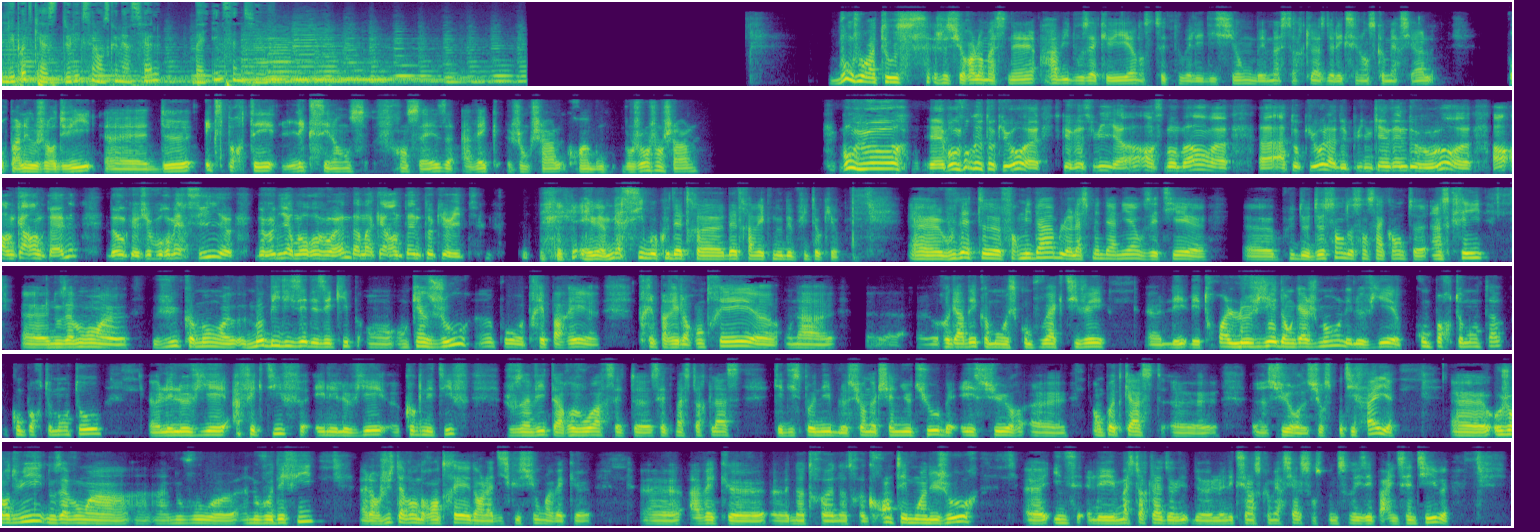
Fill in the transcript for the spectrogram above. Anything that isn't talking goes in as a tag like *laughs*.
les podcasts de l'excellence commerciale by Incentive. Bonjour à tous, je suis Roland Massner, ravi de vous accueillir dans cette nouvelle édition des masterclass de l'excellence commerciale pour parler aujourd'hui euh, de exporter l'excellence française avec Jean-Charles Croinbon. Bonjour Jean-Charles. Bonjour, bonjour de Tokyo, euh, parce que je suis euh, en ce moment euh, à Tokyo là depuis une quinzaine de jours en, quarantaine. Donc je vous remercie de venir me rejoindre dans ma quarantaine tokyoïte. *laughs* et merci beaucoup d'être avec nous depuis Tokyo. vous êtes formidable. La semaine dernière, vous étiez plus de 200, 250 inscrits. Nous avons vu comment euh, mobiliser des équipes en, en 15 jours hein, pour préparer, euh, préparer leur entrée. Euh, on a regardé comment est-ce qu'on pouvait activer les, les, trois leviers d'engagement, les leviers comportementaux, comportementaux les leviers affectifs et les leviers cognitifs. Je vous invite à revoir cette, cette masterclass qui est disponible sur notre chaîne YouTube et sur, euh, en podcast euh, sur, sur Spotify. Euh, Aujourd'hui, nous avons un, un, nouveau, euh, un nouveau défi. Alors, juste avant de rentrer dans la discussion avec, euh, avec euh, notre, notre grand témoin du jour, euh, les masterclass de, l'excellence commerciale sont sponsorisés par Incentive.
